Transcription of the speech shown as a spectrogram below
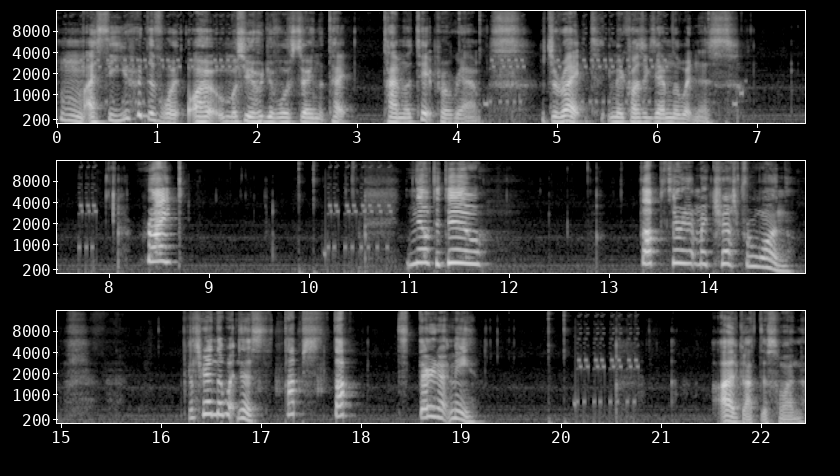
Hmm, I see you heard the voice, or must you heard your voice during the time of the tape program. But you're right, you may cross-examine the witness. Right! You know what to do! Stop staring at my chest for one! Consider the witness! Stop, stop staring at me! I've got this one.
